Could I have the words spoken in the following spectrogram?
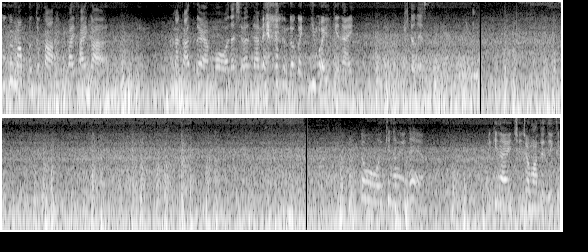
Google マップとか Wi-Fi がなかったらもう私はダメどこにも行けない 人ですといきなりねいきなり地上まで出てき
